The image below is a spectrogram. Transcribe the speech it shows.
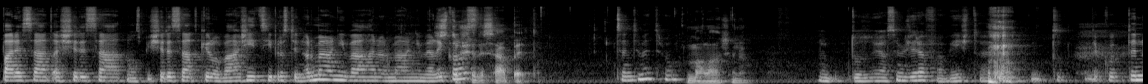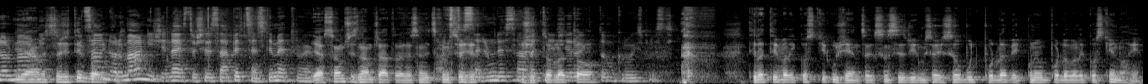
50 až 60, no spíš 60 kg vážící, prostě normální váha, normální velikost. 165. Centimetrů? Malá žena. No to já jsem žirafa, víš, to je to, jako ten normální, Já myslím, že ty docela velikosti- normální žena je 165 cm. Jako. Já se vám přiznám, přátelé, že jsem vždycky myslel, že, 170, že tohleto, Tom Cruise prostě. tyhle ty velikosti u žen, tak jsem si dřív myslel, že jsou buď podle věku nebo podle velikosti nohy.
